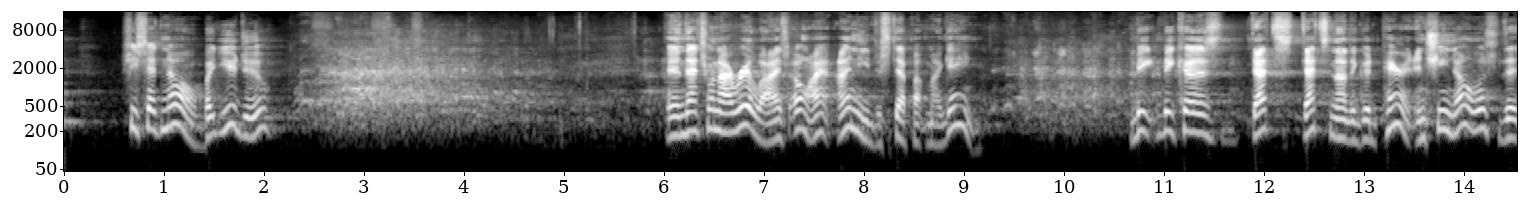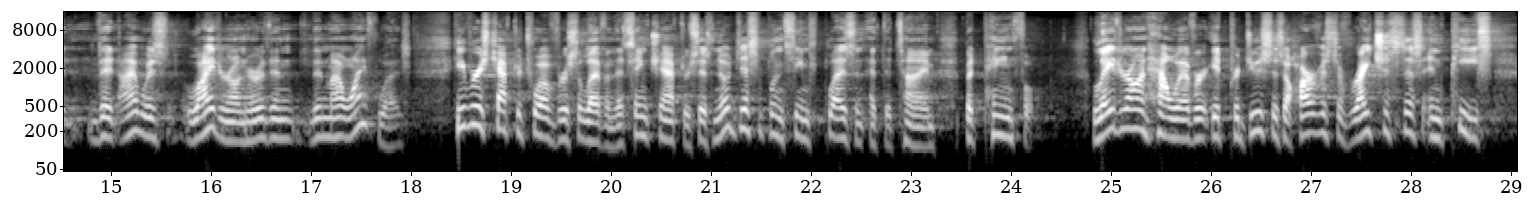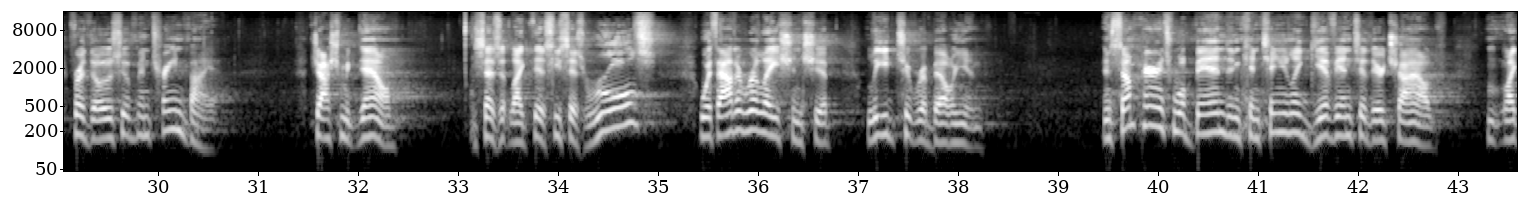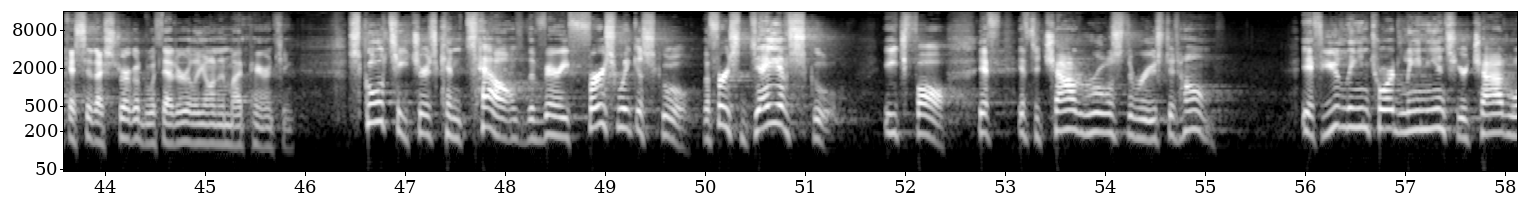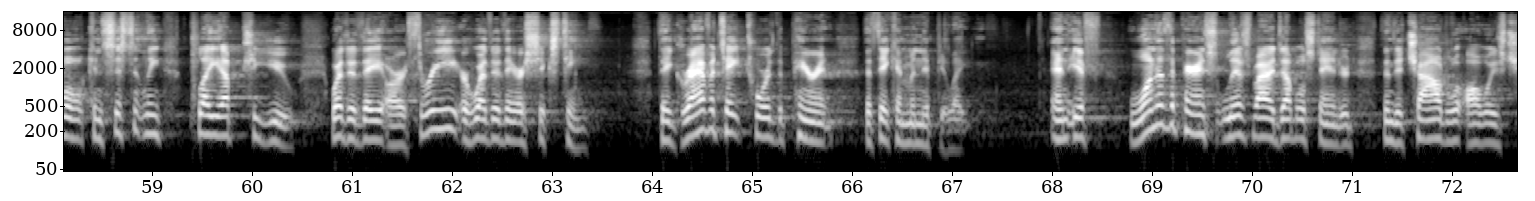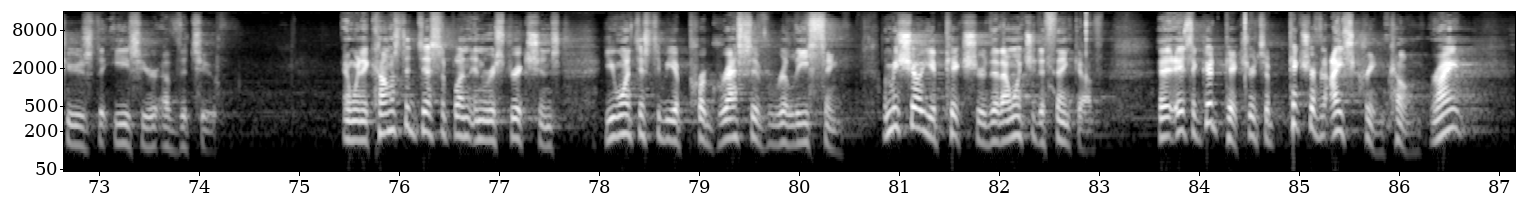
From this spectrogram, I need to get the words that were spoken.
She said, No, but you do. and that's when I realized, oh, I, I need to step up my game. Be, because that's, that's not a good parent. And she knows that, that I was lighter on her than, than my wife was. Hebrews chapter 12, verse 11, that same chapter says, No discipline seems pleasant at the time, but painful. Later on, however, it produces a harvest of righteousness and peace for those who have been trained by it. Josh McDowell says it like this He says, Rules without a relationship lead to rebellion. And some parents will bend and continually give in to their child. Like I said, I struggled with that early on in my parenting. School teachers can tell the very first week of school, the first day of school, each fall, if, if the child rules the roost at home. If you lean toward lenience, your child will consistently play up to you, whether they are three or whether they are 16. They gravitate toward the parent that they can manipulate. And if one of the parents lives by a double standard, then the child will always choose the easier of the two. And when it comes to discipline and restrictions, you want this to be a progressive releasing. Let me show you a picture that I want you to think of. It's a good picture. It's a picture of an ice cream cone, right?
